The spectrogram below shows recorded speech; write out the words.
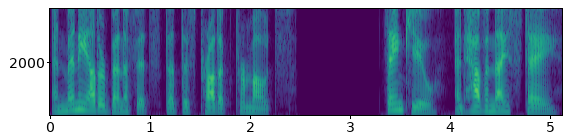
and many other benefits that this product promotes. Thank you, and have a nice day.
